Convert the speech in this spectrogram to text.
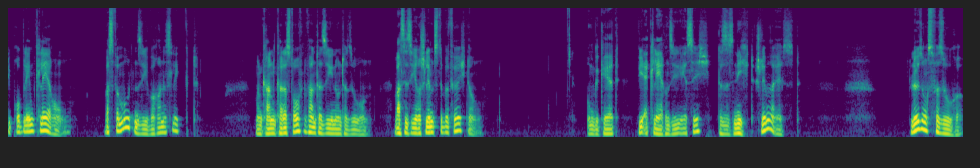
die Problemklärung. Was vermuten Sie, woran es liegt? Man kann Katastrophenfantasien untersuchen. Was ist Ihre schlimmste Befürchtung? Umgekehrt, wie erklären Sie es sich, dass es nicht schlimmer ist? Lösungsversuche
